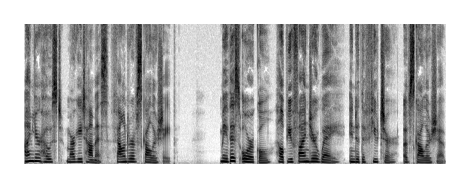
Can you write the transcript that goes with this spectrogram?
I'm your host, Margy Thomas, founder of Scholarshape. May this oracle help you find your way into the future of scholarship.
